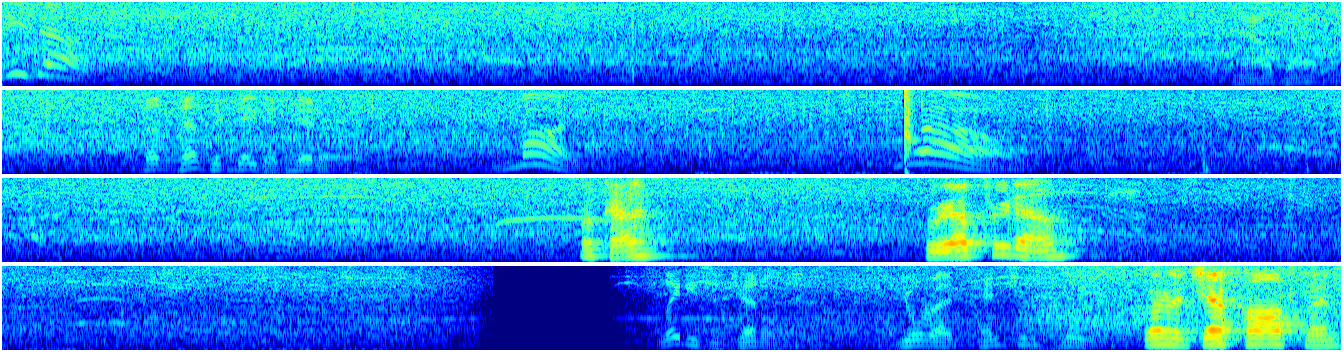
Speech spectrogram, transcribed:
He's out. Now batting, the designated hitter, Mike Trout. Okay. Three up, three down. Ladies and gentlemen, your attention please. Going to Jeff Hoffman.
